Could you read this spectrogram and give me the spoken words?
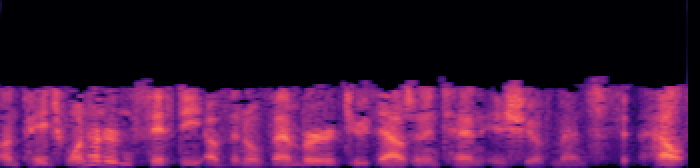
on page 150 of the November 2010 issue of Men's Health.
